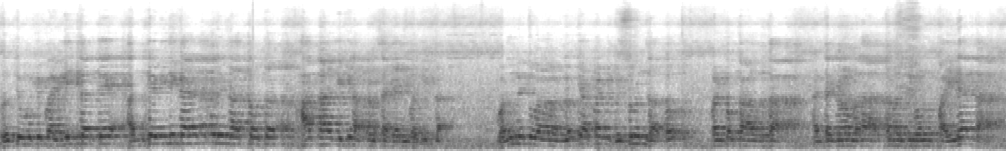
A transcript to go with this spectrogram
मृत्युमुखी पडली तर ते अंत्यविधी करायला कधी जात नव्हतं हा काळ देखील आपण सगळ्यांनी बघितला. म्हणून मी तुम्हाला म्हणलो की आपण विसरून जातो पण तो काळ होता. आणि त्याच्यामुळे मला अर्थमंत्री म्हणून पहिल्यांदा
